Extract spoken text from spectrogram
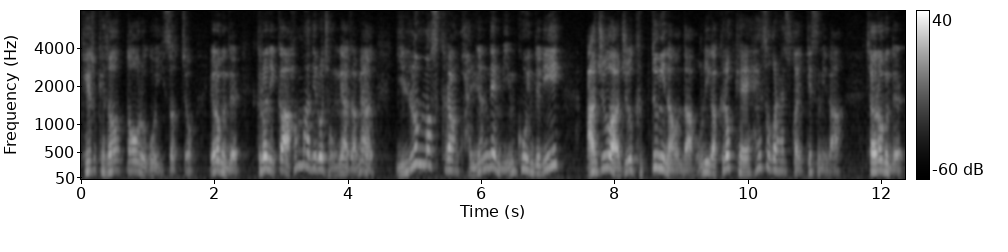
계속해서 떠오르고 있었죠. 여러분들, 그러니까 한마디로 정리하자면 일론 머스크랑 관련된 밈코인들이 아주 아주 급등이 나온다. 우리가 그렇게 해석을 할 수가 있겠습니다. 자, 여러분들,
